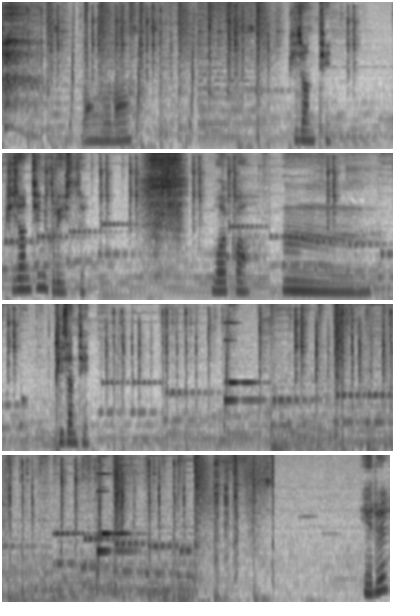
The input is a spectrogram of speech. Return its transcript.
왕문화. 비잔틴. 비잔틴 그레이스. 뭐 할까? 음. 비잔틴. 얘를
